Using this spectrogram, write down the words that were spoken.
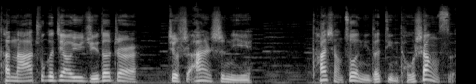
他拿出个教育局的证儿，就是暗示你，他想做你的顶头上司，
